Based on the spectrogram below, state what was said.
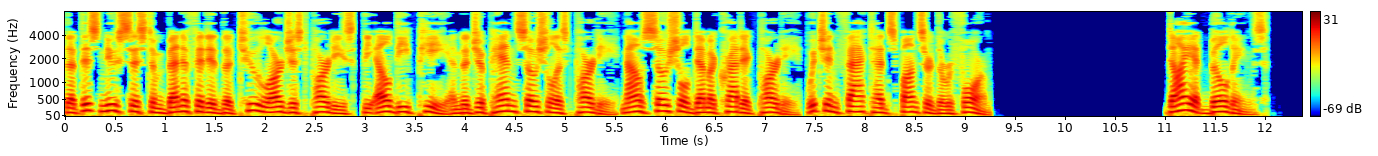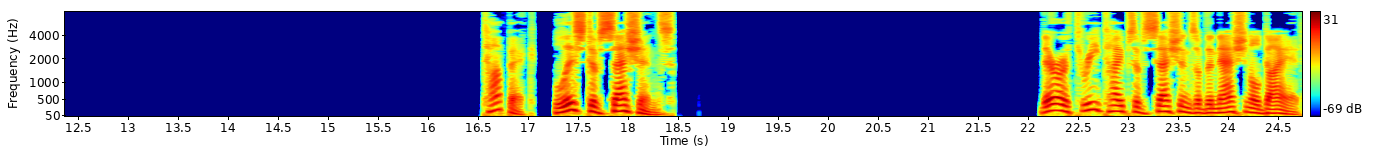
that this new system benefited the two largest parties, the LDP and the Japan Socialist Party now Social Democratic Party, which in fact had sponsored the reform. Diet buildings List of sessions There are three types of sessions of the National Diet.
